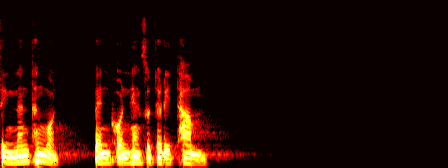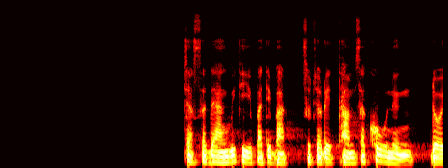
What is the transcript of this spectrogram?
สิ่งนั้นทั้งหมดเป็นผลแห่งสุจริตธรรม จากแสดงวิธีปฏิบัติสุจริตธรรมสักคู่หนึ่งโดย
